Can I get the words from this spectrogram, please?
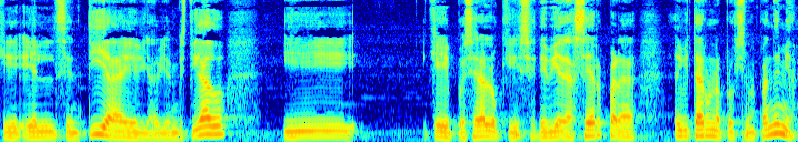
que él sentía, él había investigado y que pues era lo que se debía de hacer para evitar una próxima pandemia.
